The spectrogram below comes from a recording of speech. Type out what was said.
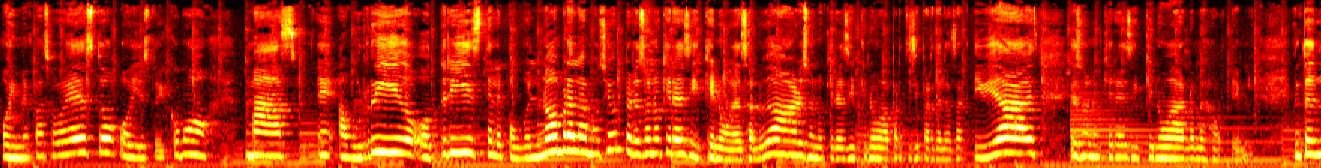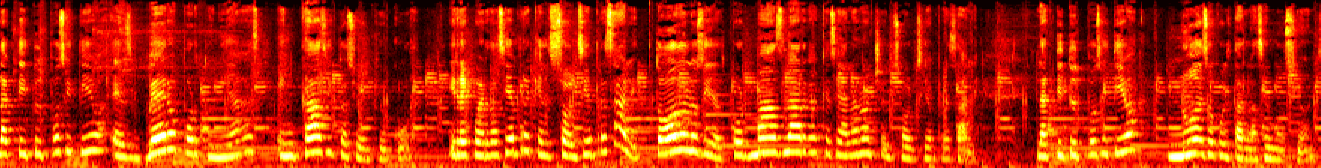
Hoy me pasó esto, hoy estoy como más eh, aburrido o triste, le pongo el nombre a la emoción, pero eso no quiere decir que no voy a saludar, eso no quiere decir que no voy a participar de las actividades, eso no quiere decir que no voy a dar lo mejor de mí. Entonces la actitud positiva es ver oportunidades en cada situación que ocurre. Y recuerda siempre que el sol siempre sale, todos los días, por más larga que sea la noche, el sol siempre sale. La actitud positiva no es ocultar las emociones.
